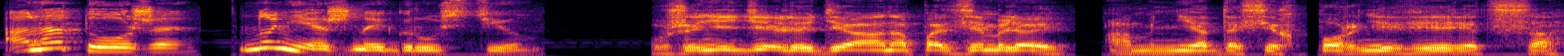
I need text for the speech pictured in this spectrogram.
Она тоже, но нежной грустью. Уже неделю Диана под землей, а мне до сих пор не верится.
